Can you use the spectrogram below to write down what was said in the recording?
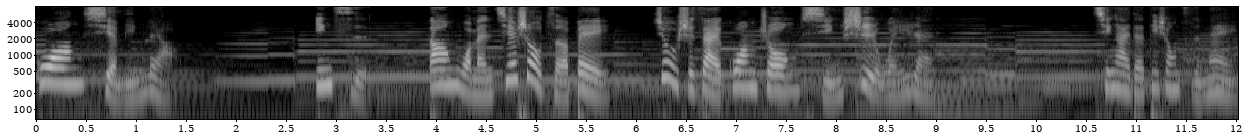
光显明了。因此，当我们接受责备，就是在光中行事为人。亲爱的弟兄姊妹，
